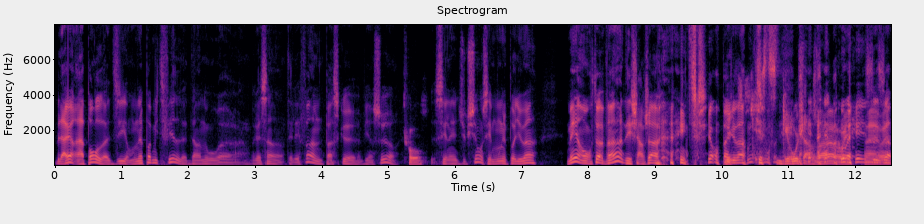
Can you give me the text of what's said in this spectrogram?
Ben, D'ailleurs, Apple a dit on n'a pas mis de fil dans nos euh, récents téléphones parce que, bien sûr, Oh. c'est l'induction, c'est moins polluant. Mais on te vend des chargeurs à induction, par exemple. gros chargeurs, oui. oui, c'est Ouais, ça.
